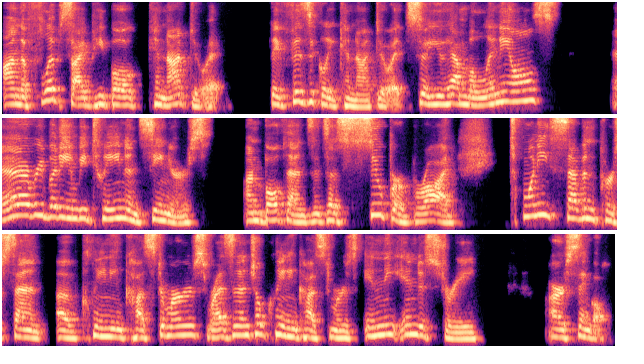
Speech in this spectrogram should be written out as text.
On the flip side, people cannot do it. They physically cannot do it. So you have millennials, everybody in between, and seniors on both ends. It's a super broad. 27% of cleaning customers, residential cleaning customers in the industry are single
